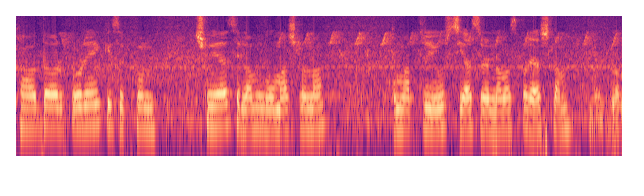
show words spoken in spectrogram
খাওয়া দাওয়ার পরে কিছুক্ষণ শুয়ে ছিলাম, ঘুম আসলো না। তো মাত্রই উঠছি, আসরের নামাজ পড়ে আসলাম। ভাবলাম,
